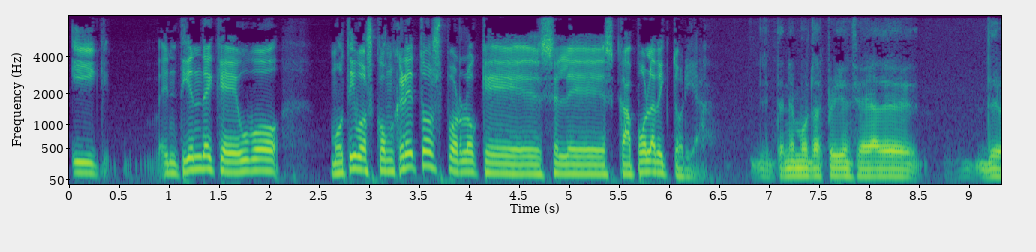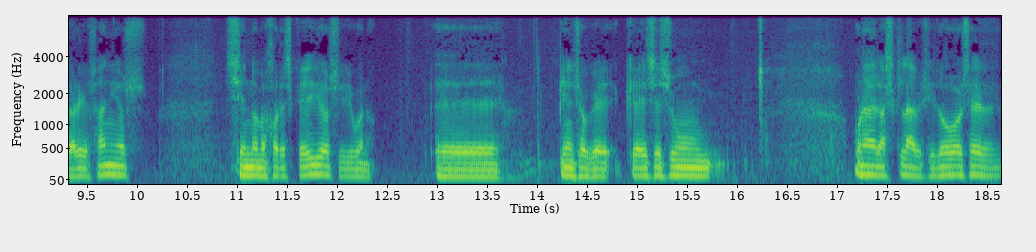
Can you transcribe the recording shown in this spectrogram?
y entiende que hubo motivos concretos por lo que se le escapó la victoria. Tenemos la experiencia ya de, de varios años siendo mejores que ellos y bueno, eh, pienso que, que ese es un, una de las claves. Y luego ser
